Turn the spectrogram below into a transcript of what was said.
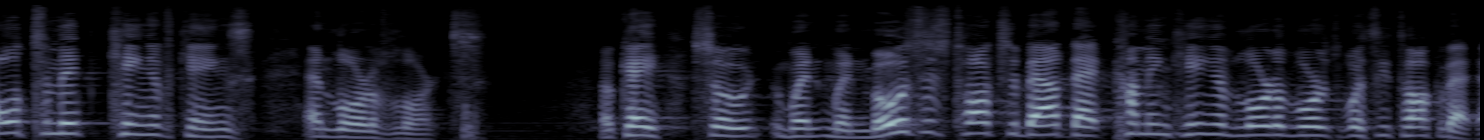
ultimate King of kings and Lord of lords. Okay, so when, when Moses talks about that coming king of Lord of Lords, what's he talk about?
